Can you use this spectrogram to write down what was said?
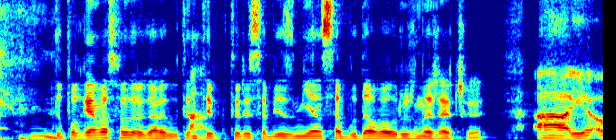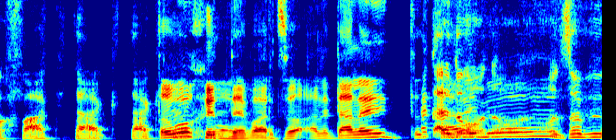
Dupogęba swoją drogą, ale był ten A. typ, który sobie z mięsa budował różne rzeczy. A, ja, o fuck, tak, tak. To tak, było tak. chydne bardzo, ale dalej... To Tak, ale no, on, było... on zrobił,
